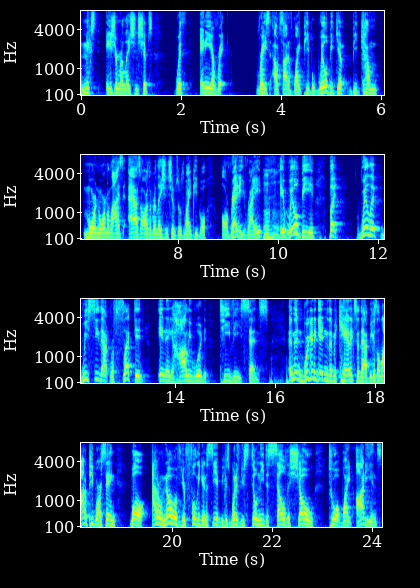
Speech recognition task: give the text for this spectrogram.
mixed Asian relationships with any ra- race outside of white people will be, become more normalized, as are the relationships with white people already, right? Mm-hmm. It will be, but will it, we see that reflected in a Hollywood TV sense. And then we're gonna get into the mechanics of that because a lot of people are saying, well, I don't know if you're fully gonna see it because what if you still need to sell the show to a white audience?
